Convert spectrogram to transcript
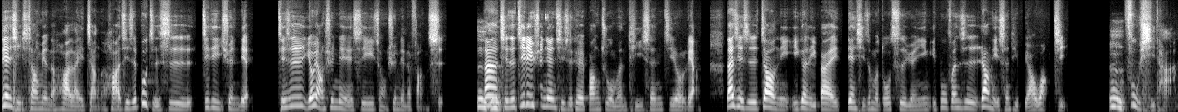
练习上面的话来讲的话，其实不只是基地训练，其实有氧训练也是一种训练的方式。嗯嗯，那其实肌力训练其实可以帮助我们提升肌肉量。那其实叫你一个礼拜练习这么多次的原因，一部分是让你身体不要忘记，嗯，复习它。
